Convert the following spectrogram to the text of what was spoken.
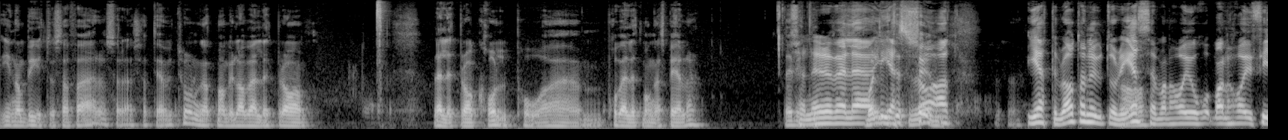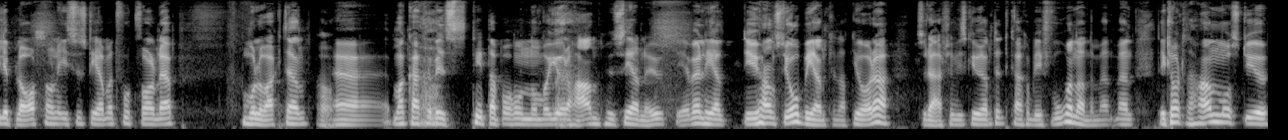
inom bytesaffär och sådär. Så, så jag tror nog att man vill ha väldigt bra, väldigt bra koll på, ehm, på väldigt många spelare. Det Sen lite, är det väl eh, jättebra att Jättebra att han är ute och reser. Ja. Man, har ju, man har ju Filip Larsson i systemet fortfarande. Målvakten. Ja. Eh, man kanske vill titta på honom. Vad gör han? Hur ser han ut? Det är väl helt... Det är ju hans jobb egentligen att göra sådär. Så vi ska ju inte kanske bli förvånade. Men, men det är klart att han måste ju...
